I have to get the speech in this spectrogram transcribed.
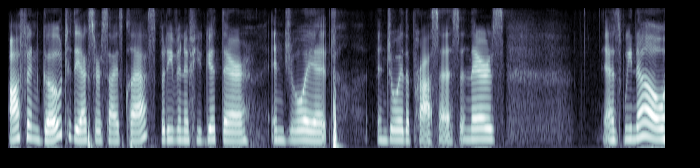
often go to the exercise class, but even if you get there, enjoy it enjoy the process. And there's, as we know,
